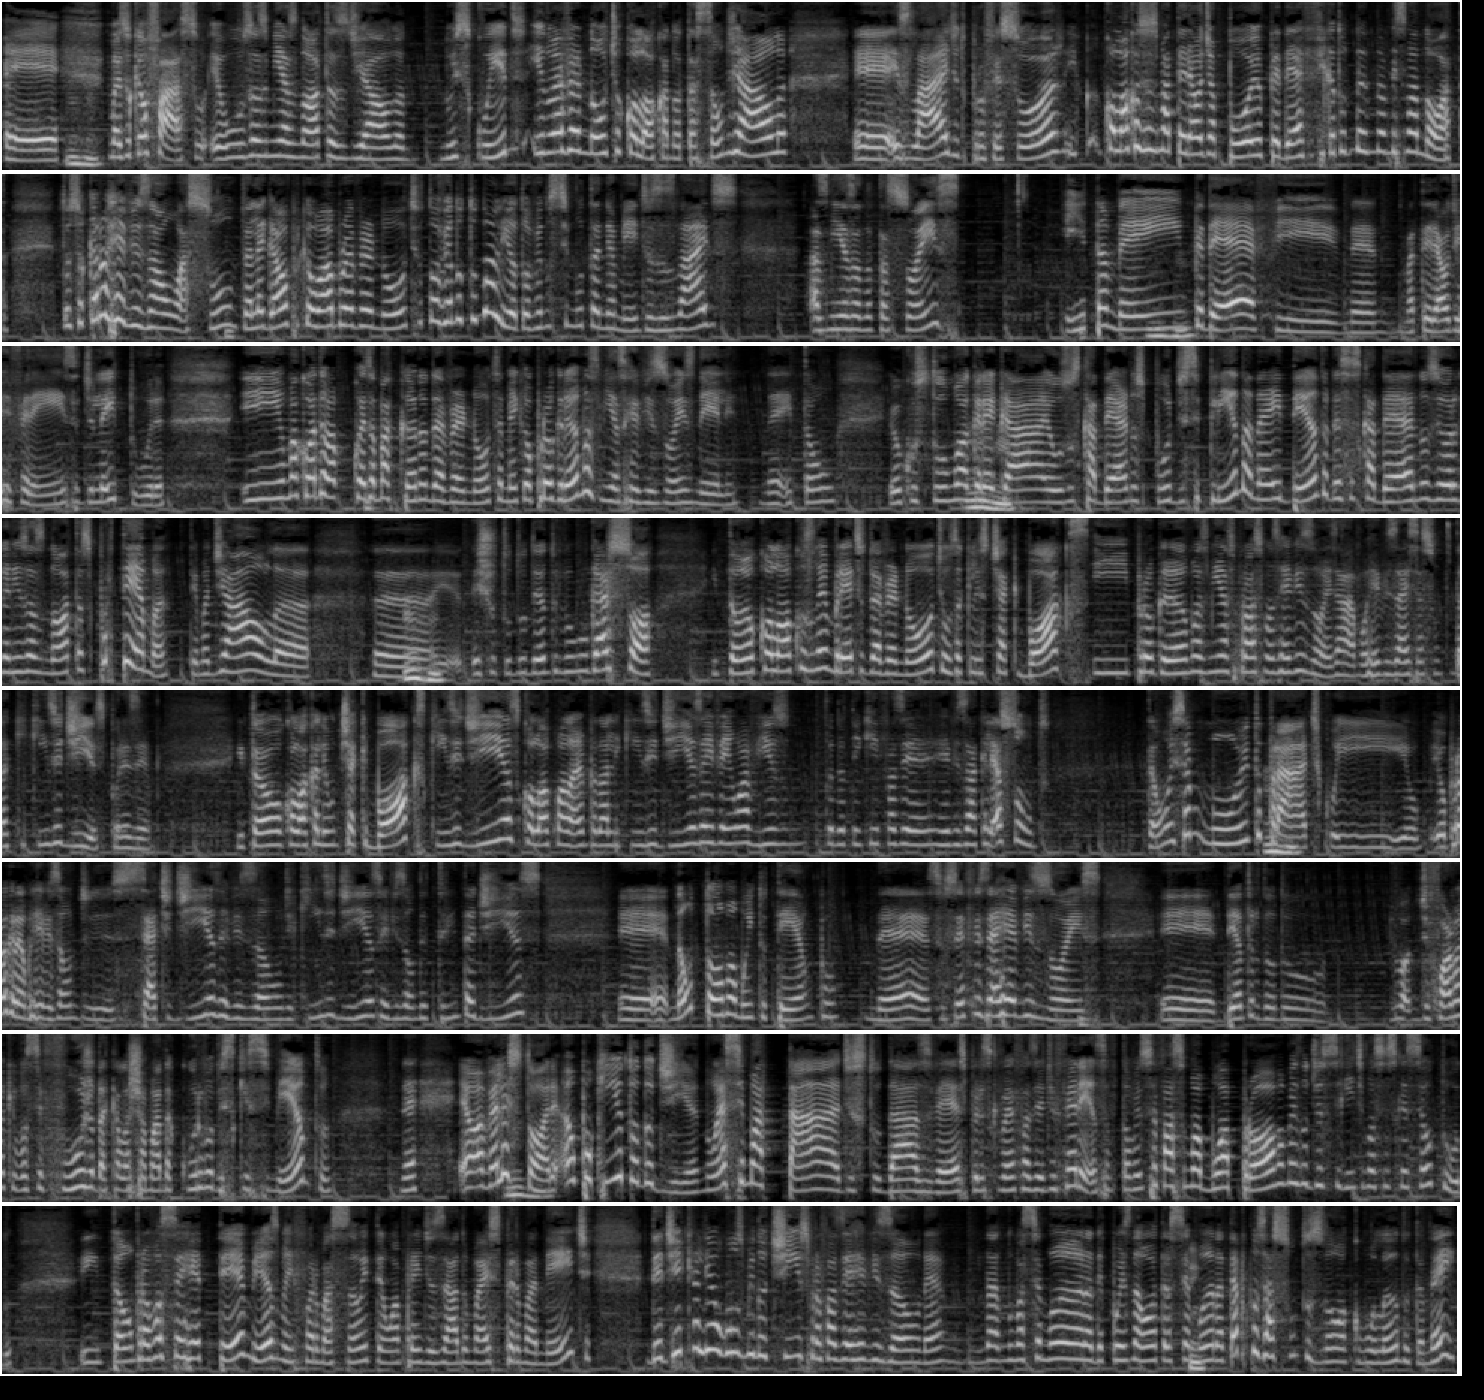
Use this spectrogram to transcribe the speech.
É, uhum. Mas o que eu faço? Eu uso as minhas notas de aula no Squid e no Evernote eu coloco anotação de aula, é, slide do professor e coloco às vezes material de apoio, PDF, fica tudo da mesma nota. Então se eu quero revisar um assunto, é legal porque eu abro o Evernote e eu tô vendo tudo ali, eu tô vendo simultaneamente os slides, as minhas anotações e também uhum. PDF, né, material de referência, de leitura. E uma coisa, coisa bacana do Evernote também é que eu programo as minhas revisões nele. Né? Então, eu costumo uhum. agregar, uhum. eu uso os cadernos por disciplina, né? E dentro desses cadernos eu organizo as notas por tema. Tema de aula, uh, uhum. deixo tudo dentro de um lugar só. Então eu coloco os lembretes do Evernote, uso aqueles checkbox e programo as minhas próximas revisões. Ah, vou revisar esse assunto daqui 15 dias, por exemplo. Então eu coloco ali um checkbox, 15 dias, coloco um alarme para dar ali 15 dias, aí vem um aviso quando eu tenho que fazer, revisar aquele assunto. Então isso é muito uhum. prático e eu, eu programo revisão de 7 dias, revisão de 15 dias, revisão de 30 dias. É, não toma muito tempo, né? Se você fizer revisões é, dentro do, do de forma que você fuja daquela chamada curva do esquecimento, né? É uma velha uhum. história. É um pouquinho todo dia. Não é se matar de estudar às vésperas que vai fazer diferença. Talvez você faça uma boa prova, mas no dia seguinte você esqueceu tudo. Então, para você reter mesmo a informação e ter um aprendizado mais permanente, dedique ali alguns minutinhos para fazer a revisão, né? Na, numa semana, depois na outra semana, Sim. até porque os assuntos vão acumulando também.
